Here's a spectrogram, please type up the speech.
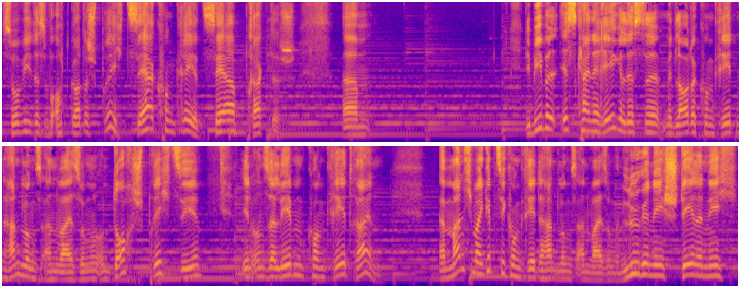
so, wie das Wort Gottes spricht. Sehr konkret, sehr praktisch. Ähm, die Bibel ist keine Regelliste mit lauter konkreten Handlungsanweisungen und doch spricht sie in unser Leben konkret rein. Äh, manchmal gibt sie konkrete Handlungsanweisungen. Lüge nicht, stehle nicht,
